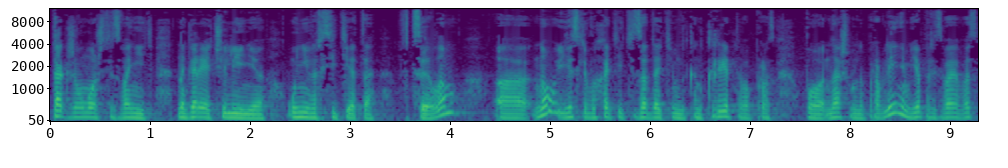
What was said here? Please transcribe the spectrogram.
также вы можете звонить на горячую линию университета в целом. А, но если вы хотите задать именно конкретный вопрос по нашим направлениям, я призываю вас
